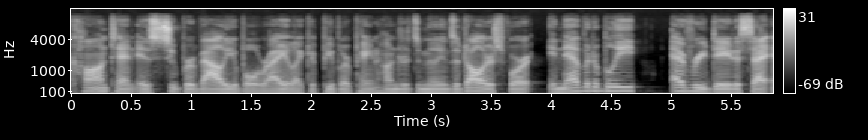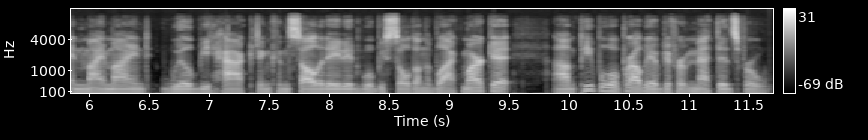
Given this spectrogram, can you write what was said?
content is super valuable, right? Like if people are paying hundreds of millions of dollars for it, inevitably every data set in my mind will be hacked and consolidated, will be sold on the black market. Um, people will probably have different methods for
